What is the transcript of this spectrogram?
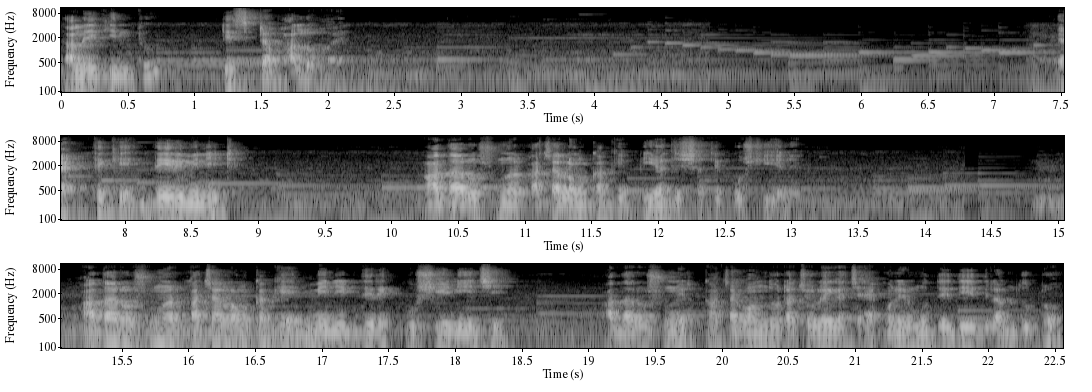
তাহলেই কিন্তু টেস্টটা ভালো হয়। এক থেকে দেড় মিনিট আদা, রসুন আর কাঁচা লঙ্কাকে পেঁয়াজের সাথে কষিয়ে নেব। আদা, রসুন আর কাঁচা লঙ্কাকে মিনিট দেড়েক কষিয়ে নিয়েছি। আদা, রসুনের কাঁচা গন্ধটা চলে গেছে। এখন এর মধ্যে দিয়ে দিলাম দুটো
